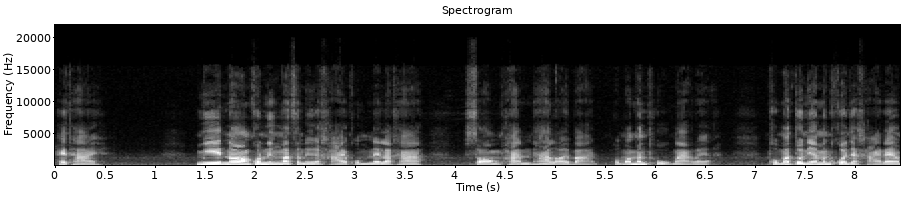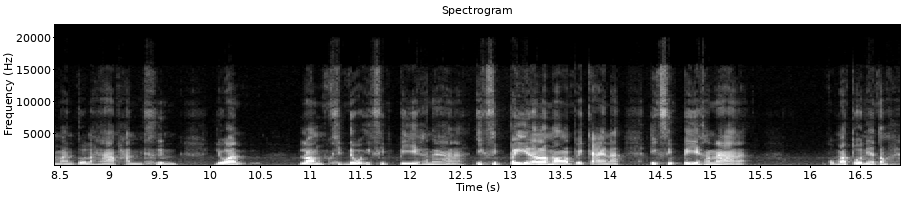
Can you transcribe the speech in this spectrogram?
ให้ทาย มีน้องคนหนึ่งมาเสนอขายผมในราคาสองพันห้าร้อยบาท ผมว่ามันถูกมากเลยอะผมว่าตัวเนี้ยมันควรจะขายได้ประมาณตัวละห้าพันขึ้น หรือว่าลองคิดดูอีกสิบปีข้างหน้านะ อีกสิบปีนะเรามองแบบไกลๆนะ อีกสิบปีข้างหน้าน่ะ ผมว่าตัวเนี้ยต้องหา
